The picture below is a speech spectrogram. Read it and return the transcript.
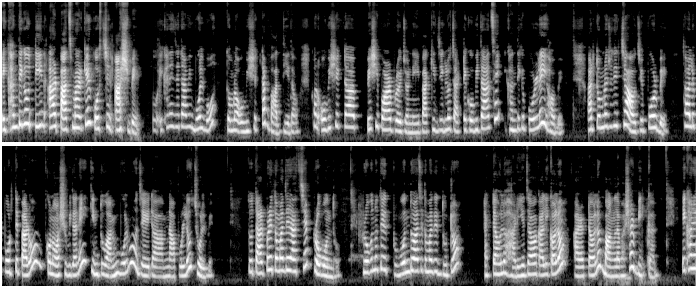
এখান থেকেও তিন আর পাঁচ মার্কের কোশ্চেন আসবে। তো এখানে যেটা আমি বলব, তোমরা অভিষেকটা বাদ দিয়ে দাও। কারণ অভিষেকটা বেশি পড়ার প্রয়োজন নেই। বাকি যেগুলো চারটে কবিতা আছে, এখান থেকে পড়লেই হবে। আর তোমরা যদি চাও যে পড়বে, তাহলে পড়তে পারো, কোনো অসুবিধা নেই। কিন্তু আমি বলব যে এটা না পড়লেও চলবে। তো তারপরে তোমাদের আছে প্রবন্ধ। প্রবন্ধতে, প্রবন্ধ আছে তোমাদের দুটো। একটা হলো হারিয়ে যাওয়া কালি কলম আর একটা হলো বাংলা ভাষার বিজ্ঞান। এখানে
